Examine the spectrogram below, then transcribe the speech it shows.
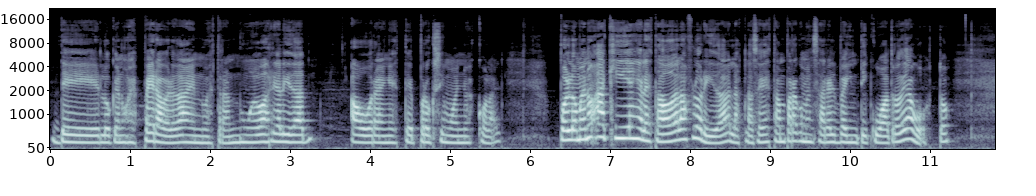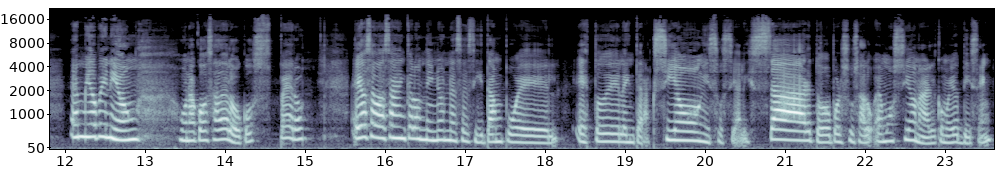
de lo que nos espera, ¿verdad? En nuestra nueva realidad ahora en este próximo año escolar. Por lo menos aquí en el estado de la Florida, las clases están para comenzar el 24 de agosto. En mi opinión, una cosa de locos, pero ellos se basan en que los niños necesitan pues esto de la interacción y socializar, todo por su salud emocional, como ellos dicen.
